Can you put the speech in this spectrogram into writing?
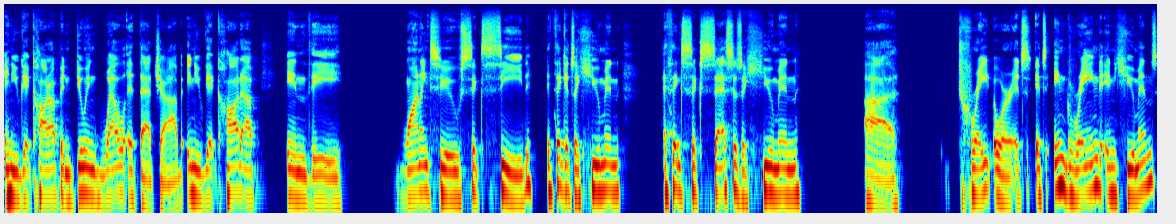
and you get caught up in doing well at that job and you get caught up in the wanting to succeed. I think it's a human I think success is a human uh trait or it's it's ingrained in humans.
